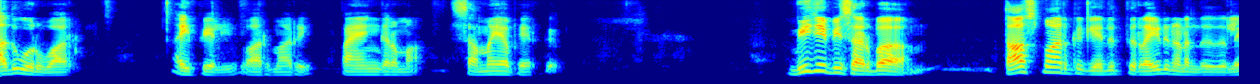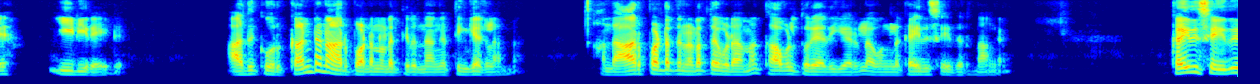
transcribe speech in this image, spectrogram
அது ஒரு வார். ஐபிஎல் வார் மாதிரி பயங்கரமாக செம்மையாக போயிருக்கு. பிஜேபி சார்பாக டாஸ்மார்க்குக்கு எதிர்த்து ரைடு நடந்தது இல்லையா? இடி ரைடு. அதுக்கு ஒரு கண்டன ஆர்ப்பாட்டம் நடத்தியிருந்தாங்க திங்கட்கிழமை அந்த ஆர்ப்பாட்டத்தை நடத்த விடாமல் காவல்துறை அதிகாரிகள் அவங்கள கைது செய்திருந்தாங்க. கைது செய்து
